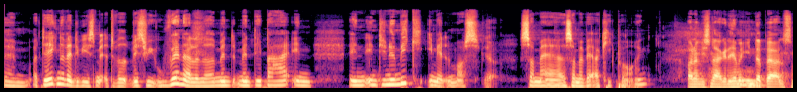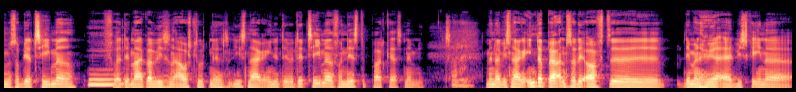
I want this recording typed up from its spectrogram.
Øhm, og det er ikke nødvendigvis med, at du ved, hvis vi er uvenner eller noget, men, men det er bare en, en, en dynamik imellem os, Ja. som, er, som er værd at kigge på. Ikke? Og når vi snakker det her med Mm. indre børn, som så bliver temaet, for det er meget godt, at vi sådan afsluttende lige snakker ind i det. Det er temaet for næste podcast nemlig. Sådan. Men når vi snakker indre børn, så er det ofte øh, det, man hører, er, at vi skal ind og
